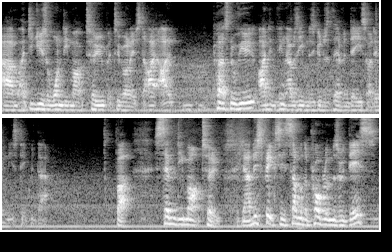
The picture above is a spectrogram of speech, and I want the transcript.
Um, I did use a 1D Mark II, but to be honest, I, I personal view, I didn't think that was even as good as the 7D, so I didn't really stick with that. But 7D Mark II. Now this fixes some of the problems with this.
